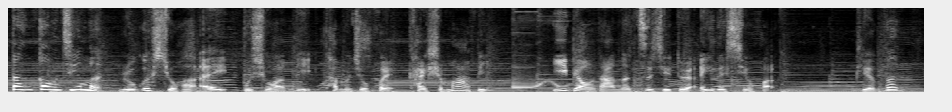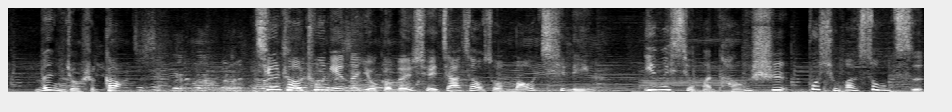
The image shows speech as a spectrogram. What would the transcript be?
但杠精们如果喜欢 A，不喜欢 B，他们就会开始骂 B，以表达呢自己对 A 的喜欢。别问，问就是杠。清朝初年呢，有个文学家叫做毛麒麟，因为喜欢唐诗，不喜欢宋词，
